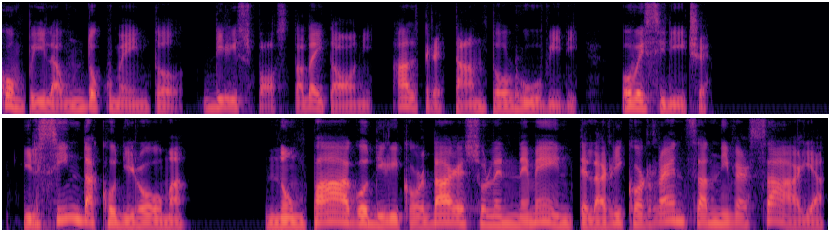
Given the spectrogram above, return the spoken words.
compila un documento di risposta dai toni altrettanto ruvidi, ove si dice Il sindaco di Roma, non pago di ricordare solennemente la ricorrenza anniversaria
